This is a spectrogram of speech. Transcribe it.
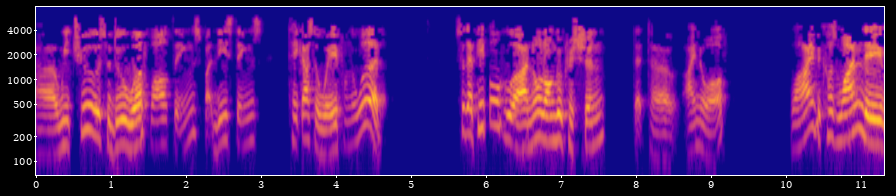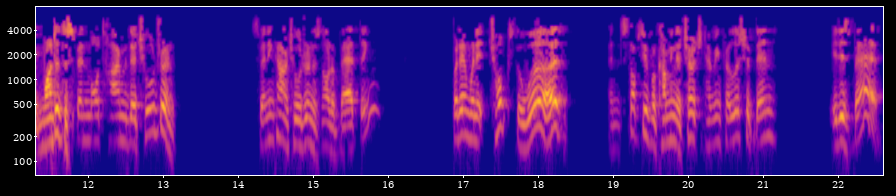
Uh, we choose to do worthwhile things, but these things take us away from the Word. So there are people who are no longer Christian that uh, I know of. Why? Because one, they wanted to spend more time with their children. Spending time with children is not a bad thing. But then when it chokes the Word and stops you from coming to church and having fellowship, then it is bad.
